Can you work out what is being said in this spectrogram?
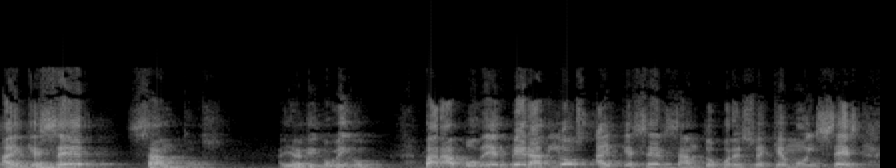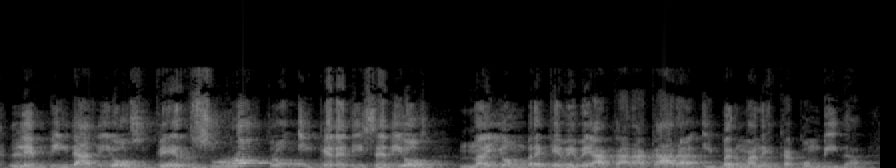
hay que ser santos. ¿Hay alguien conmigo? Para poder ver a Dios hay que ser santo. Por eso es que Moisés le pide a Dios ver su rostro. ¿Y que le dice Dios? No hay hombre que me vea cara a cara y permanezca con vida.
